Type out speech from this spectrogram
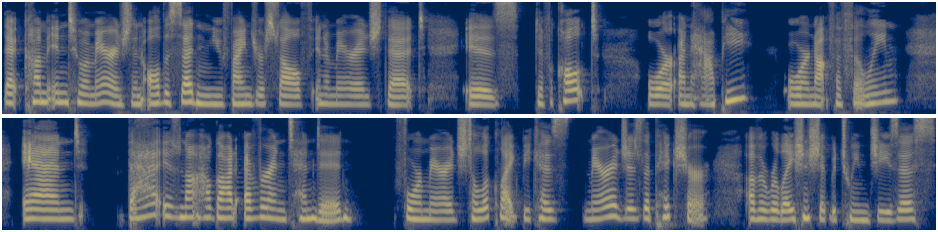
that come into a marriage. Then all of a sudden, you find yourself in a marriage that is difficult or unhappy or not fulfilling. And that is not how God ever intended for marriage to look like because marriage is the picture of a relationship between Jesus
